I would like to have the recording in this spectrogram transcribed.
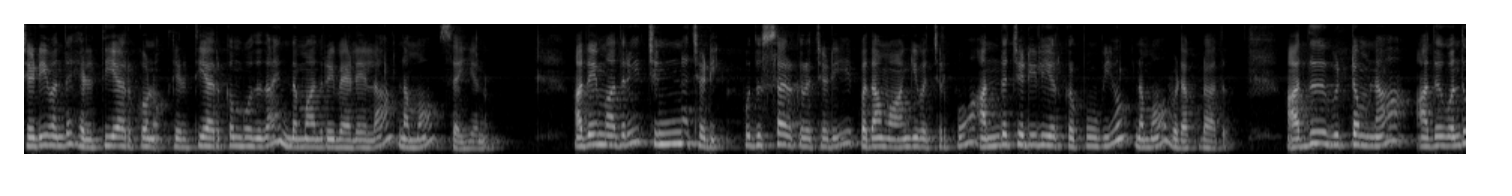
செடி வந்து ஹெல்த்தியாக இருக்கணும். ஹெல்த்தியாக இருக்கும்போது தான் இந்த மாதிரி வேலையெல்லாம் நம்ம செய்யணும். அதே மாதிரி சின்ன செடி புதுசாக இருக்கிற செடி இப்போ தான் வாங்கி வச்சுருப்போம். அந்த செடியிலே இருக்கிற பூவையும் நம்ம விடக்கூடாது. அது விட்டோம்னா அது வந்து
